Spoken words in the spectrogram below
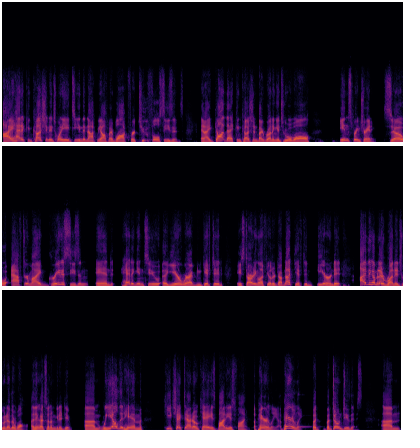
I had a concussion in 2018 that knocked me off my block for two full seasons. And I got that concussion by running into a wall in spring training. So after my greatest season and heading into a year where I've been gifted a starting left fielder job, not gifted, he earned it. I think I'm going to run into another wall. I think that's what I'm going to do. Um, we yelled at him. He checked out okay. His body is fine. Apparently, apparently, but but don't do this. Um,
